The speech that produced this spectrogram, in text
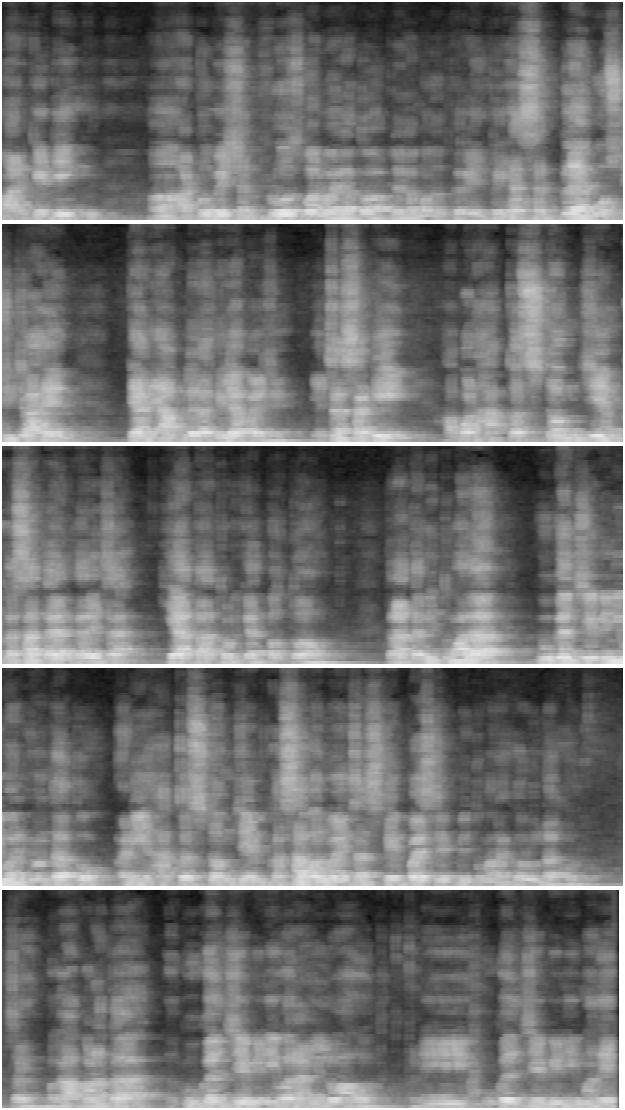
मार्केटिंग ऑटोमेशन फ्लोज बनवायला तो आपल्याला मदत करेल. तर ह्या सगळ्या गोष्टी ज्या आहेत त्याने आपल्याला दिल्या पाहिजे. याच्यासाठी आपण हा कस्टम जेम कसा तयार करायचा हे आता थोडक्यात बघतो आहोत. तर आता मी तुम्हाला गुगल जेमिनीवर घेऊन जातो आणि हा कस्टम जेम कसा बनवायचा स्टेप बाय स्टेप मी तुम्हाला करून दाखवतो. चल बघा आपण आता गुगल जेमिनीवर आलेलो आहोत आणि गुगल जेमिनीमध्ये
